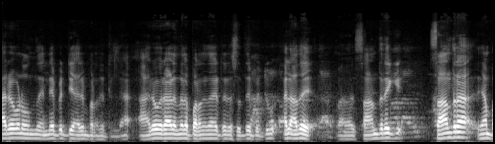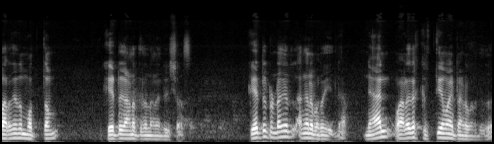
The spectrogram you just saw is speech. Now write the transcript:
ആരോപണമൊന്നും എന്നെ പറ്റി ആരും പറഞ്ഞിട്ടില്ല. ആരോ ഒരാൾ ഇന്നലെ പറഞ്ഞതായിട്ട് എന്റെ ശ്രദ്ധയിൽപ്പെട്ടു അല്ല അതെ സാന്ദ്രയ്ക്ക് സാന്ദ്ര ഞാൻ പറഞ്ഞത് മൊത്തം കേട്ട് കാണത്തില്ലെന്നാണ് എന്റെ വിശ്വാസം. കേട്ടിട്ടുണ്ടെങ്കിൽ അങ്ങനെ പറയില്ല. ഞാൻ വളരെ കൃത്യമായിട്ടാണ് പറഞ്ഞത്.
